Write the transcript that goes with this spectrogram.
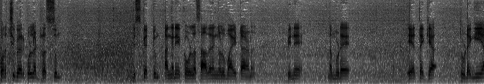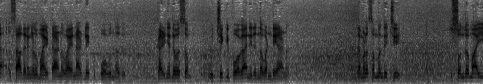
കുറച്ചു പേർക്കുള്ള ഡ്രസ്സും ബിസ്ക്കറ്റും അങ്ങനെയൊക്കെ ഉള്ള സാധനങ്ങളുമായിട്ടാണ് പിന്നെ നമ്മുടെ ഏത്തയ്ക്ക തുടങ്ങിയ സാധനങ്ങളുമായിട്ടാണ് വയനാട്ടിലേക്ക് പോകുന്നത്. കഴിഞ്ഞ ദിവസം ഉച്ചയ്ക്ക് പോകാനിരുന്ന വണ്ടിയാണ്. നമ്മളെ സംബന്ധിച്ച് സ്വന്തമായി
